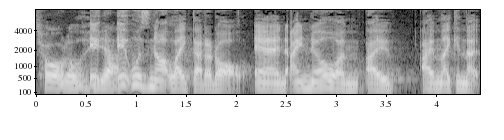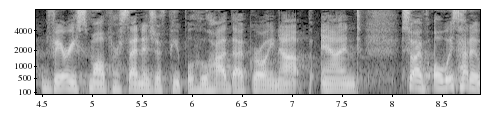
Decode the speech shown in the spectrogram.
Totally. it, yeah. it was not like that at all. And I know I'm I I'm like in that very small percentage of people who had that growing up. And so I've always had a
